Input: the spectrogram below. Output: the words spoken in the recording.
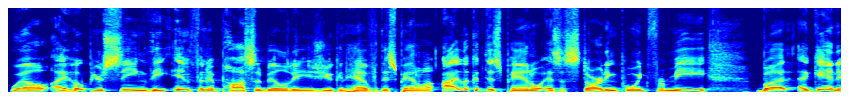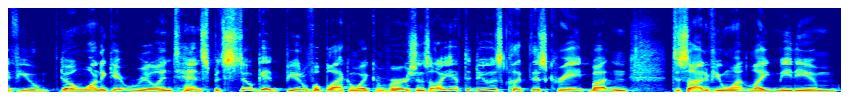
Well, I hope you're seeing the infinite possibilities you can have with this panel. I look at this panel as a starting point for me. But again, if you don't want to get real intense but still get beautiful black and white conversions, all you have to do is click this create button, decide if you want light, medium,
